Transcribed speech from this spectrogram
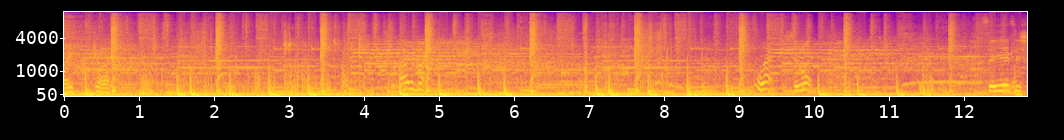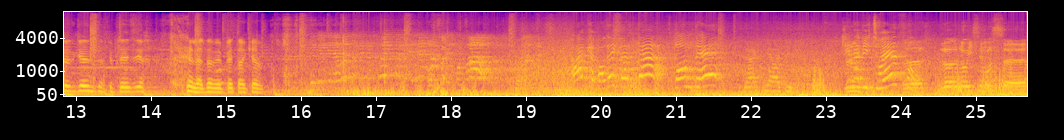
Allez, carré. Allez, va. Ouais, c'est bon. Ça y est, c'est shotgun, ça fait plaisir. La dame elle pète un câble. Ah, que podéis saltar. ¿Dónde? ¿Quién ha dicho eso? Lo, lo hicimos. eh,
